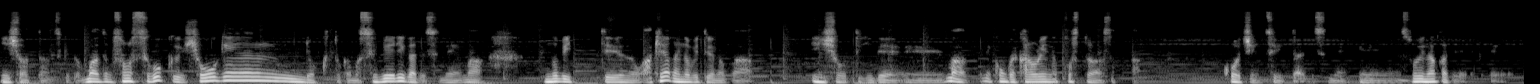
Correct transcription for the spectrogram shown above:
印象あったんですけど、まあでもそのすごく表現力とか、まあ、滑りがですね、まあ、伸びているの、明らかに伸びているのが印象的で、えーまあ、ね、今回カロリーナ・ポストラーさんがコーチについたりですね、えーそういう中で、えー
